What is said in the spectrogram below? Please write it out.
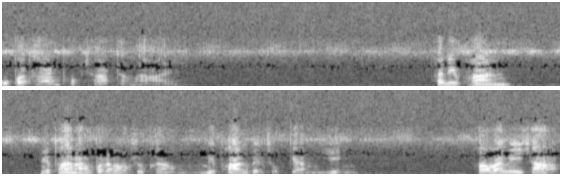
อุปทานภพชาติทั้งหลาย พระนิพพานนิพพานังปรมังสุขขัง นิพพานเป็นสุขอย่างยิ่ง เพราะไม่มีชาติ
